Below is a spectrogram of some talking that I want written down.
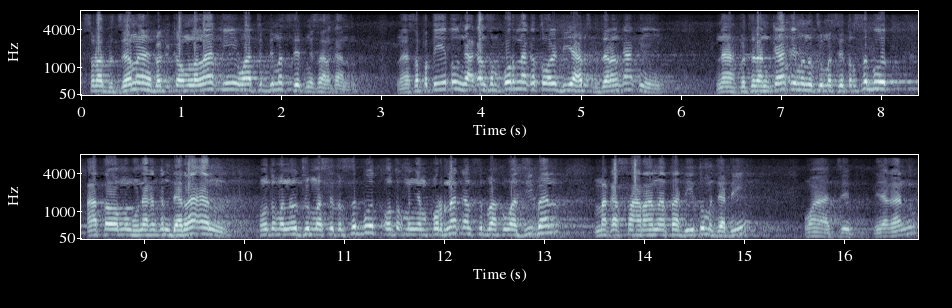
salat berjamaah bagi kaum lelaki wajib di masjid misalkan. Nah, seperti itu enggak akan sempurna kecuali dia harus berjalan kaki. Nah, berjalan kaki menuju masjid tersebut atau menggunakan kendaraan untuk menuju masjid tersebut untuk menyempurnakan sebuah kewajiban, maka sarana tadi itu menjadi wajib, ya kan?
